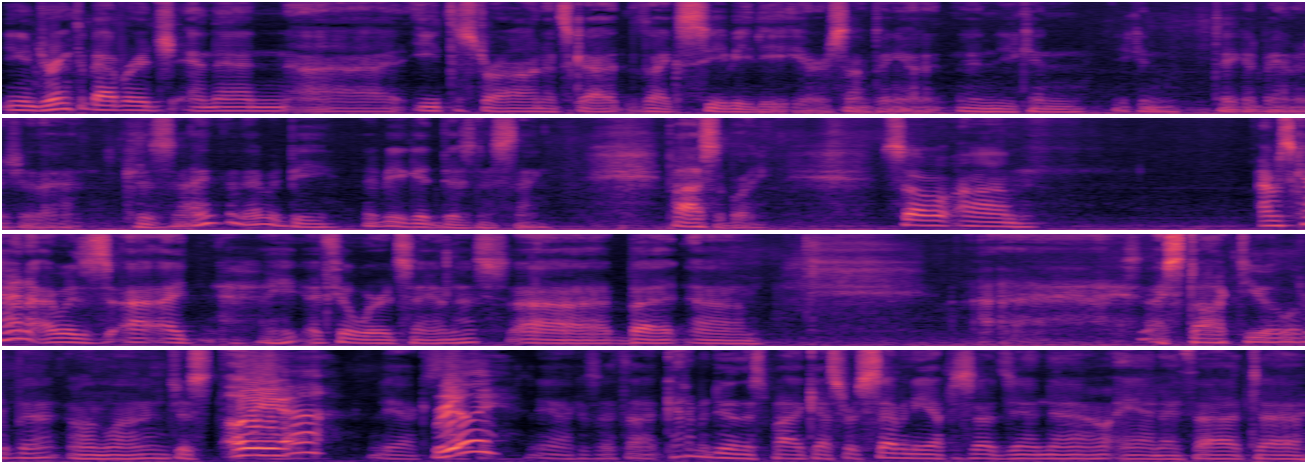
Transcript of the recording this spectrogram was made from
you can drink the beverage and then uh, eat the straw, and it's got like CBD or something in it, and you can you can take advantage of that because I that would be that'd be a good business thing, possibly. So um, I was kind of I was I, I I feel weird saying this, uh, but um, I, I stalked you a little bit online. Just Oh yeah. yeah, 'cause Really? I, yeah, because I thought, God, I've been doing this podcast. We're 70 episodes in now, and I thought, uh,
